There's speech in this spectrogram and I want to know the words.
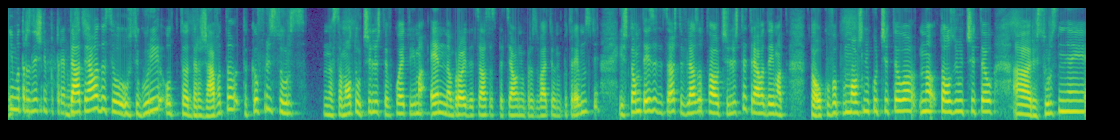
Имат различни потребности. да, трябва да се осигури от а, държавата такъв ресурс на самото училище, в което има N на брой деца с специални образователни потребности. И щом тези деца ще влязат в това училище, трябва да имат толкова помощник учителя на този учител, ресурсни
